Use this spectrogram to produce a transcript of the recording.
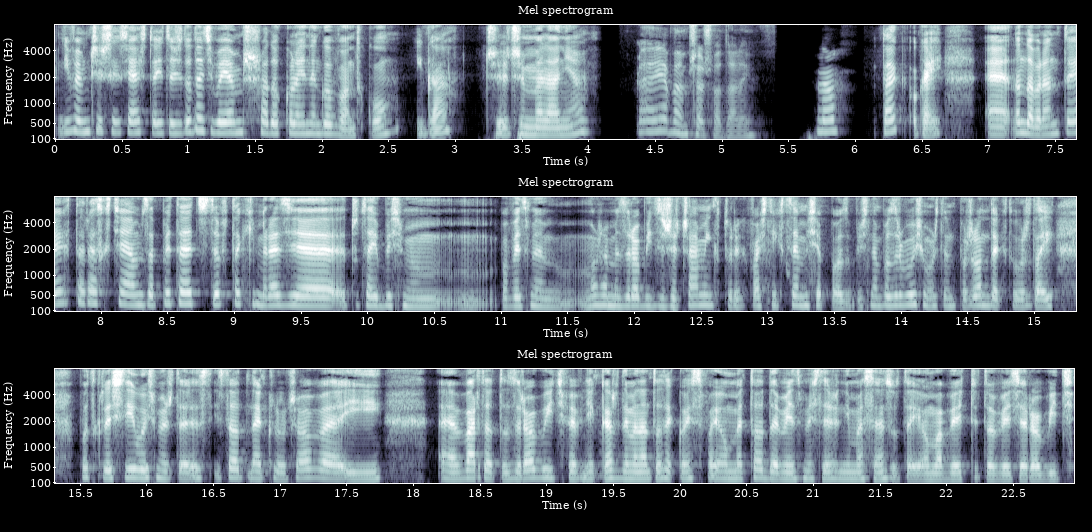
nie wiem, czy jeszcze chciałaś tutaj coś dodać, bo ja bym przeszła do kolejnego wątku. Iga? Czy, czy Melania? Ja bym przeszła dalej. No. Tak? Okej. Okay. E, no dobra, no to jak teraz chciałam zapytać, to w takim razie tutaj byśmy, powiedzmy, możemy zrobić z rzeczami, których właśnie chcemy się pozbyć. No bo zrobiliśmy już ten porządek, to już tutaj podkreśliłyśmy, że to jest istotne, kluczowe i e, warto to zrobić. Pewnie każdy ma na to jakąś swoją metodę, więc myślę, że nie ma sensu tutaj omawiać, czy to wiecie, robić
